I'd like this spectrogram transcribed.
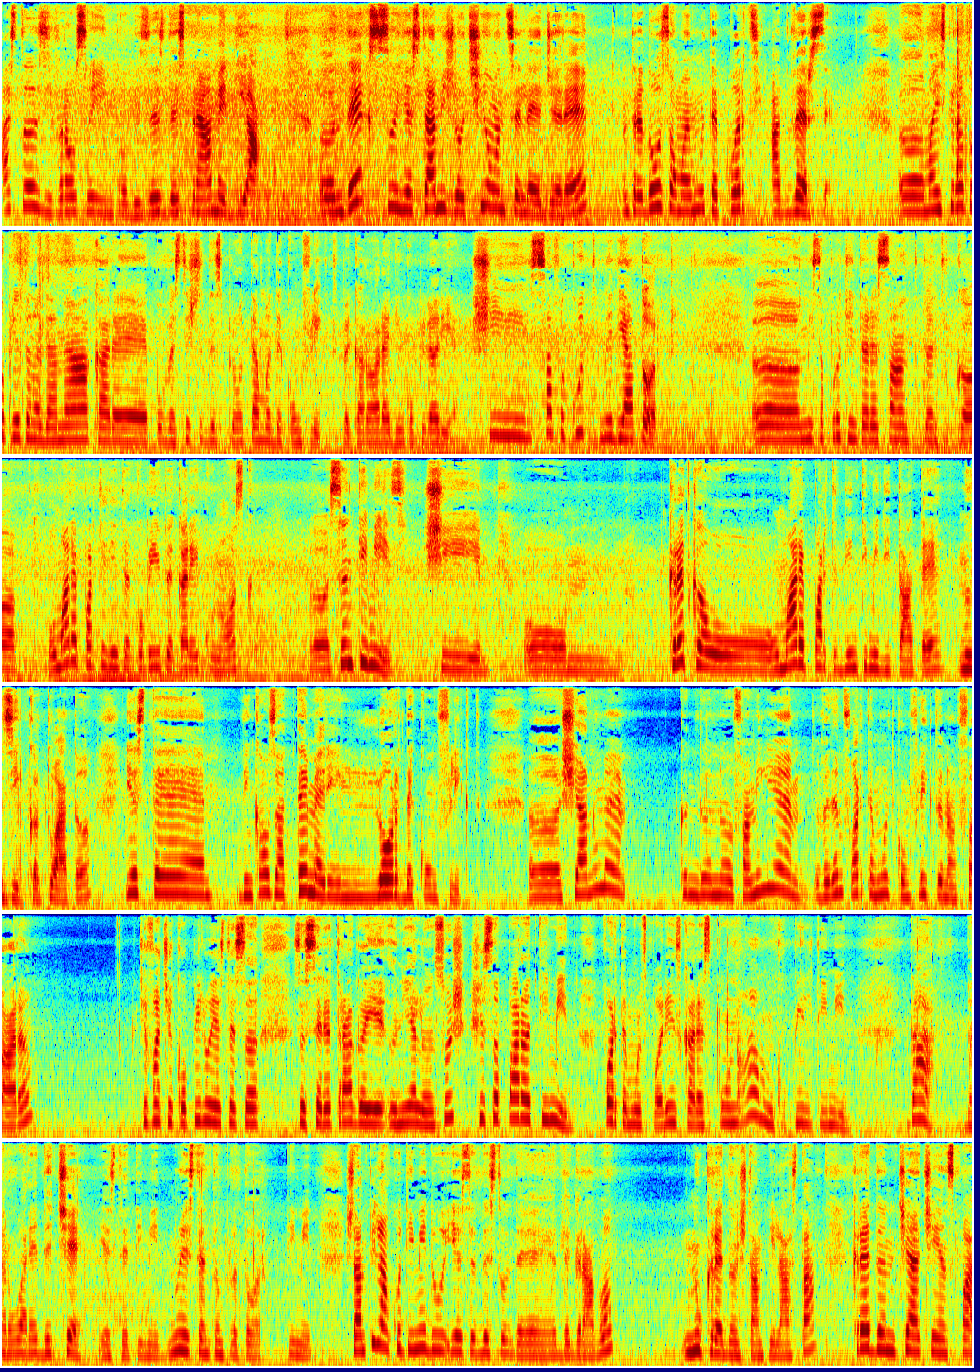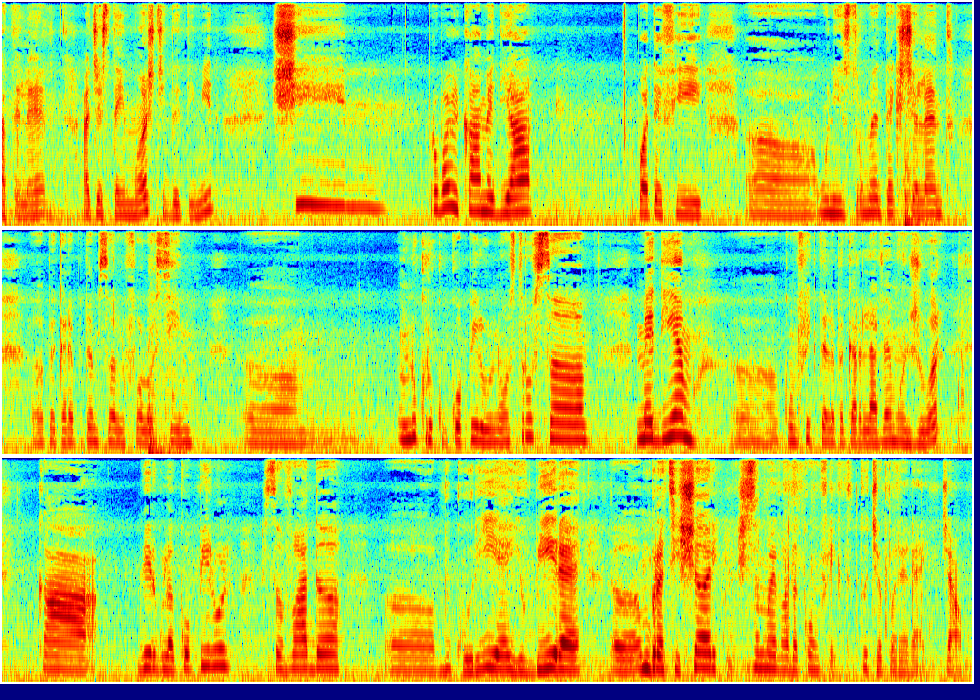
Astăzi vreau să improvizez despre a media. În DEX este a mijlocie o înțelegere între două sau mai multe părți adverse. Uh, m-a inspirat o prietenă de-a mea care povestește despre o teamă de conflict pe care o are din copilărie și s-a făcut mediator. Uh, mi s-a părut interesant pentru că o mare parte dintre copiii pe care îi cunosc uh, sunt timizi și o cred că o, o mare parte din timiditate, nu zic că toată, este din cauza temerii lor de conflict. Uh, și anume, când în familie vedem foarte mult conflict în afară, ce face copilul este să, să se retragă în el însuși și să pară timid. Foarte mulți părinți care spun, am un copil timid. Da, dar oare de ce este timid? Nu este întâmplător timid. Ștampila cu timidul este destul de, de gravă nu cred în ștampila asta, cred în ceea ce e în spatele acestei măști de timid și probabil că a media poate fi uh, un instrument excelent uh, pe care putem să-l folosim uh, în lucru cu copilul nostru, să mediem uh, conflictele pe care le avem în jur, ca, virgulă, copilul să vadă Uh, bucurie, iubire, uh, îmbrățișări și să nu mai vadă conflict. Tu ce părere ai? Ceau!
